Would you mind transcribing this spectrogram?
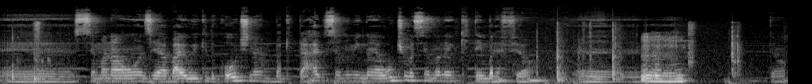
É, semana 11 é a bye week do coach, né? Back tarde, se eu não me engano, é a última semana que tem bye NFL. É, Uhum. então,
